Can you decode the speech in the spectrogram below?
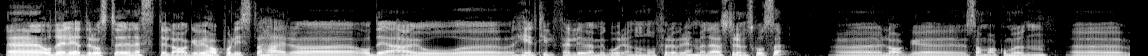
Eh, og det leder oss til neste laget vi har på lista her. Og, og det er jo helt tilfeldig hvem vi går gjennom nå for øvrig, men det er Strømsgodset. Eh, laget samme kommunen. Eh,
